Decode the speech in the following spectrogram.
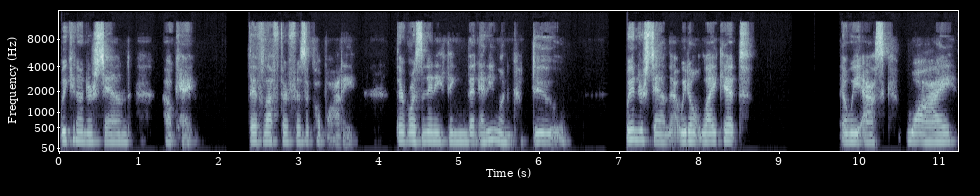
We can understand okay they've left their physical body. There wasn't anything that anyone could do. We understand that. We don't like it and we ask why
